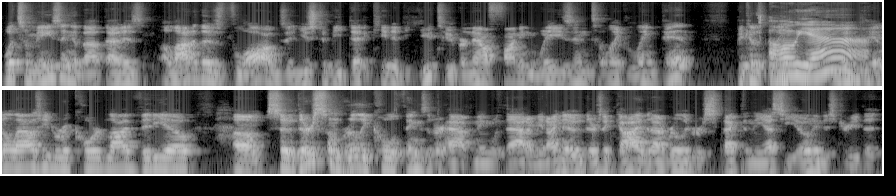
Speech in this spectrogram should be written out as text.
what's amazing about that is a lot of those vlogs that used to be dedicated to YouTube are now finding ways into like LinkedIn because oh LinkedIn, yeah, LinkedIn allows you to record live video. Um, so there's some really cool things that are happening with that. I mean, I know there's a guy that I really respect in the SEO industry that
